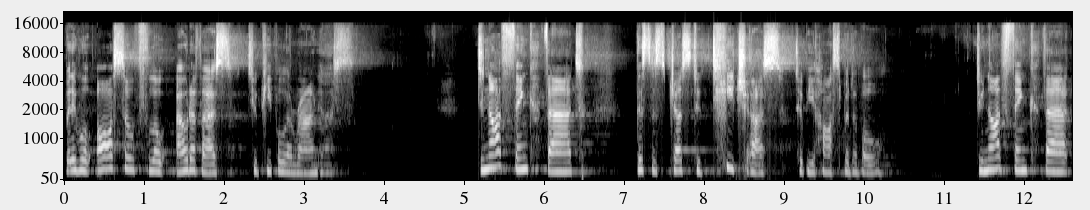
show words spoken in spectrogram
but it will also flow out of us to people around us. Do not think that this is just to teach us to be hospitable. Do not think that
